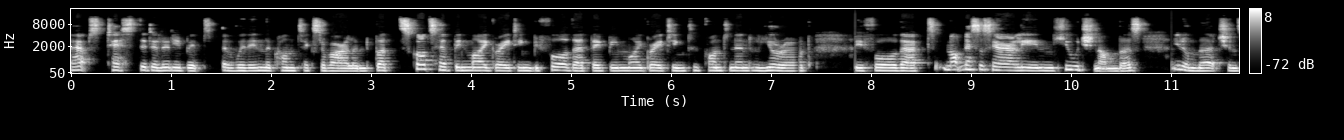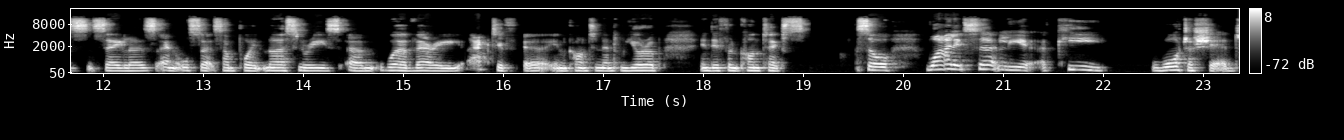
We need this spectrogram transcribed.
perhaps tested a little bit uh, within the context of Ireland. But Scots have been migrating before that. They've been migrating to continental Europe before that, not necessarily in huge numbers. You know, merchants and sailors, and also at some point mercenaries um, were very active uh, in continental Europe in different contexts. So while it's certainly a key watershed.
